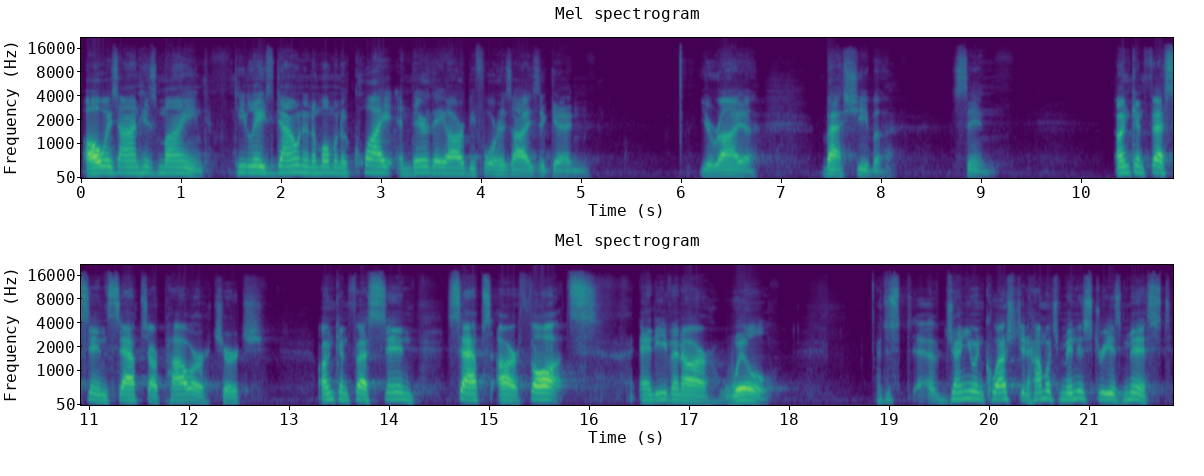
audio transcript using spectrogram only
always on his mind. He lays down in a moment of quiet, and there they are before his eyes again. Uriah, Bathsheba, sin. Unconfessed sin saps our power, church. Unconfessed sin saps our thoughts and even our will. Just a genuine question how much ministry is missed?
